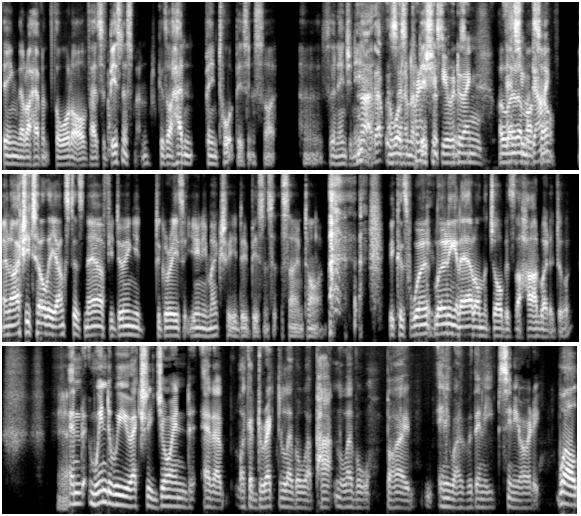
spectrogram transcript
thing that I haven't thought of as a businessman? Because I hadn't been taught business. Uh, as an engineer. No, that was an apprenticeship you were doing. I learned it myself. Going. And I actually tell the youngsters now if you're doing your degrees at uni, make sure you do business at the same time because learning it out on the job is the hard way to do it. Yeah. And when were you actually joined at a like a director level, a partner level by anyone with any seniority? Well,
